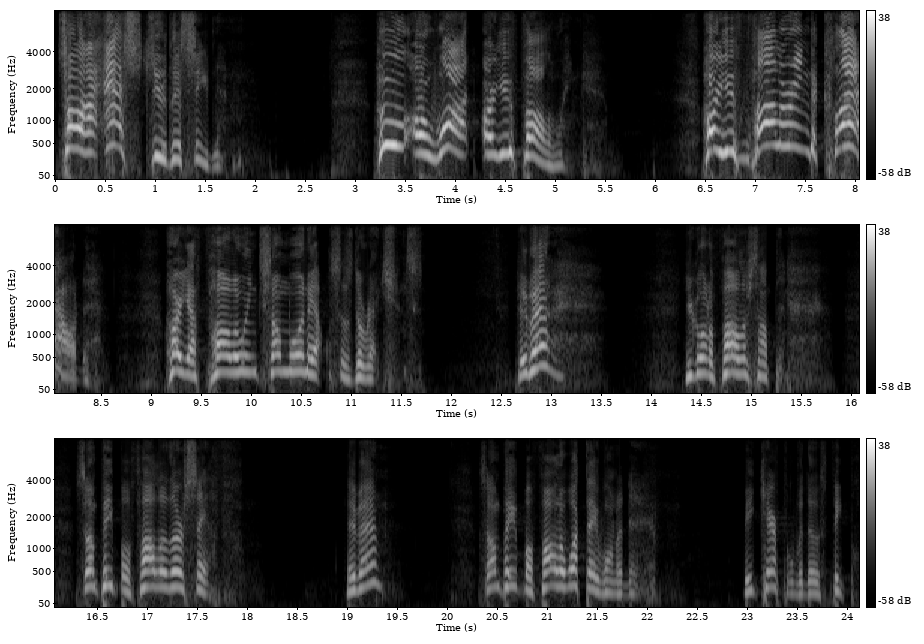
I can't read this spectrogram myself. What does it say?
So I asked you this evening who or what are you following? Are you following the cloud? Are you following someone else's directions? Amen? You're going to follow something. Some people follow their self. Amen? Some people follow what they want to do. Be careful with those people.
